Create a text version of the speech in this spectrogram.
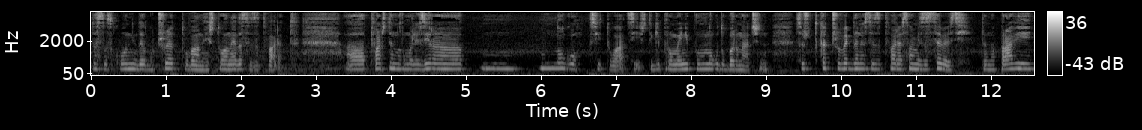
да са склонни да го чуят това нещо, а не да се затварят. А, това ще нормализира много ситуации, ще ги промени по много добър начин. Също така човек да не се затваря сами за себе си, да направи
